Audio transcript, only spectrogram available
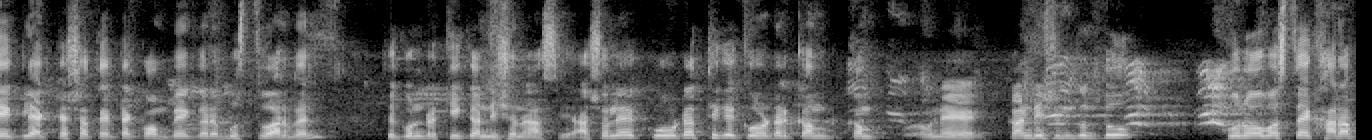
দেখলে একটার সাথে একটা কম্পেয়ার করে বুঝতে পারবেন যে কোনটার কী কন্ডিশনে আছে। আসলে কোনোটার থেকে কোনোটার কম মানে কন্ডিশন কিন্তু কোনো অবস্থায় খারাপ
